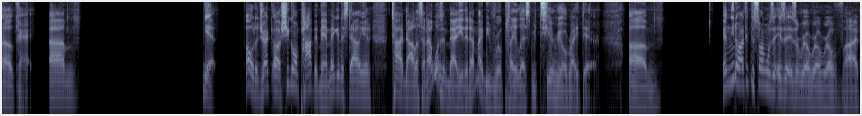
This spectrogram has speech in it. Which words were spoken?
Okay. Um. Yeah. Oh, the direct. Oh, she gonna pop it, man. Megan Thee Stallion, Ty Dolla Sign. That wasn't bad either. That might be real playlist material right there. Um. And you know, I think the song was is a, is a real, real, real vibe.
